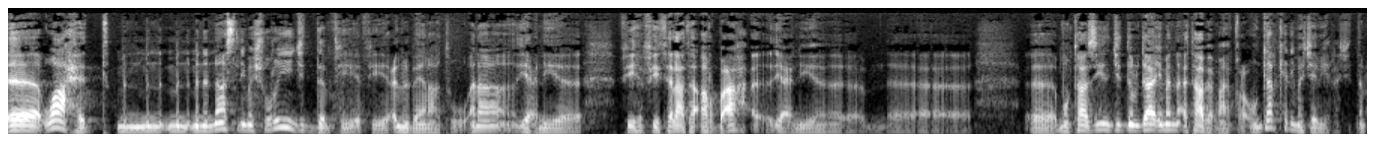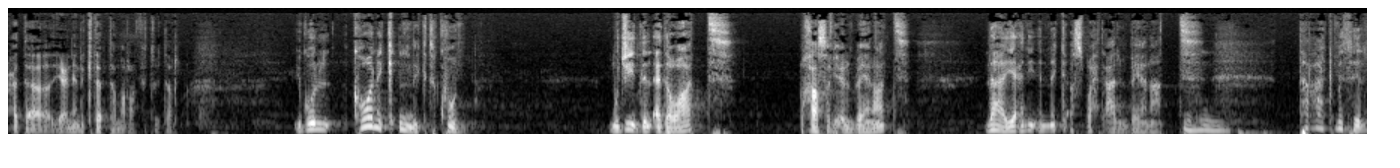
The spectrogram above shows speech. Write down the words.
آه، واحد من من من من الناس اللي مشهورين جدا في في علم البيانات. وأنا يعني آه، في في ثلاثة أربعة آه، يعني آه، آه، آه، ممتازين جدا ودائما أتابع ما يقرؤون. قال كلمة جميلة جدا حتى يعني أنا كتبتها مرة في تويتر. يقول كونك إنك تكون مجيد للأدوات الخاصة في علم البيانات لا يعني أنك أصبحت عالم بيانات. تراك مثل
